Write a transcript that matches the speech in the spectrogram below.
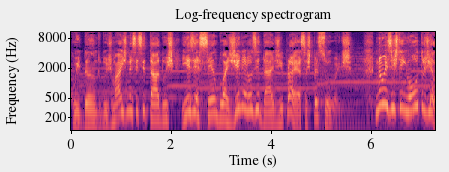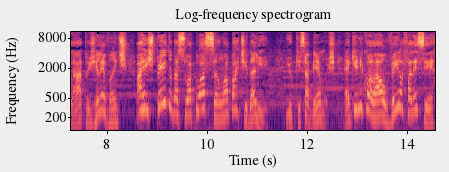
cuidando dos mais necessitados e exercendo a generosidade para essas pessoas. Não existem outros relatos relevantes a respeito da sua atuação a partir dali. E o que sabemos é que Nicolau veio a falecer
